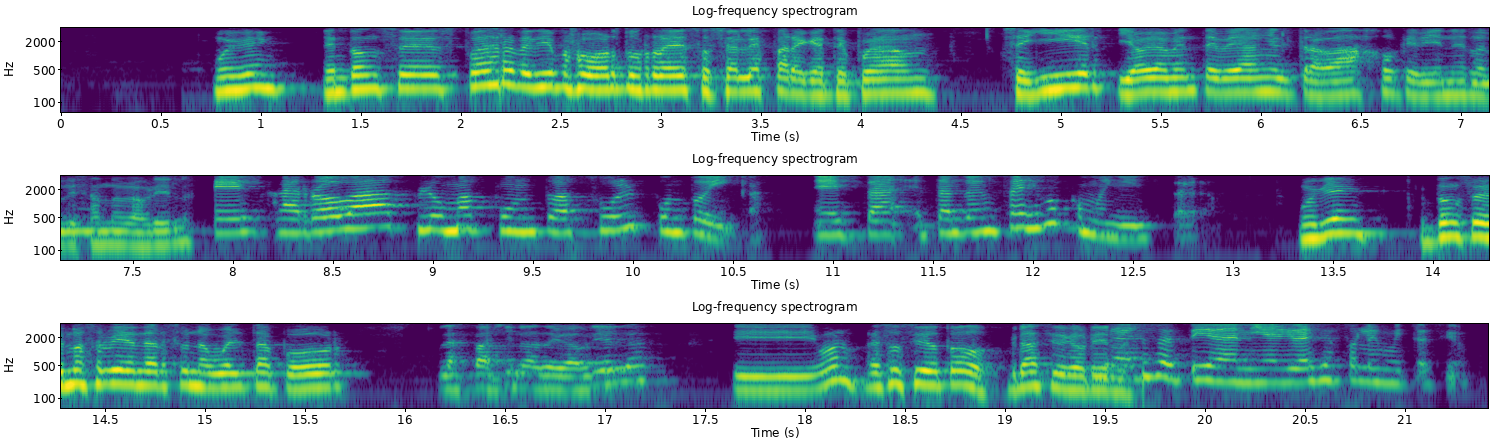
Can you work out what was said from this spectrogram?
Muy bien, entonces, ¿puedes repetir por favor tus redes sociales para que te puedan seguir y obviamente vean el trabajo que viene realizando Gabriela? Es arroba pluma.azul.ica. Está tanto en Facebook como en Instagram. Muy bien, entonces no se olviden darse una vuelta por las páginas de Gabriela. Y bueno, eso ha sido todo. Gracias, Gabriela. Gracias a ti, Daniel. Gracias por la invitación.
